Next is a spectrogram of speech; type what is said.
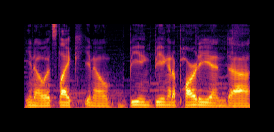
You know, it's like you know being being at a party and. Uh,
